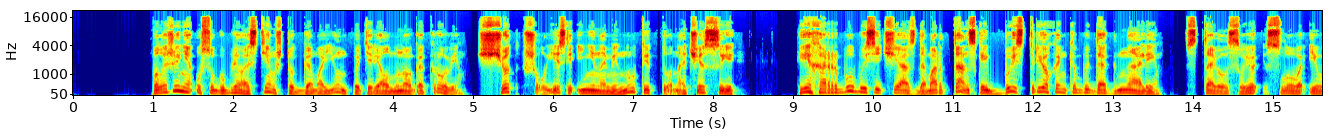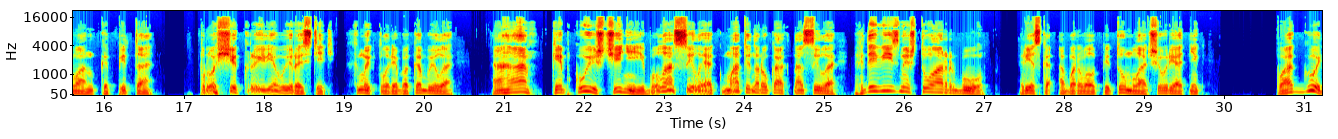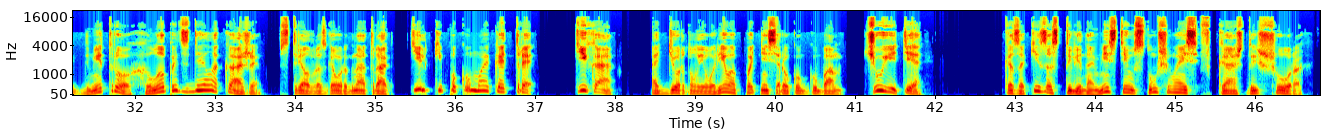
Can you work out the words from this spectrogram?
Положение усугублялось тем, что Гамаюн потерял много крови. Счет шел, если и не на минуты, то на часы. «Эх, арбу бы сейчас, да мартанской быстрехонько бы догнали!» — вставил свое слово Иван Капита. «Проще крылья вырастить!» — хмыкнул рябокобыла. «Ага, кепкуєш чи ні? Була сила, як мати на руках носила. Где візьмеш ту арбу?» Резко оборвал Пету младший урядник. «Погодь, Дмитро, хлопець дела каже», – встрял в разговор Гнатрак. «Тільки покумайкать тре...» «Тихо!» – отдернул его Рева, поднеся руку к губам. «Чуете?» Казаки застыли на месте, услушиваясь в каждый шорох.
